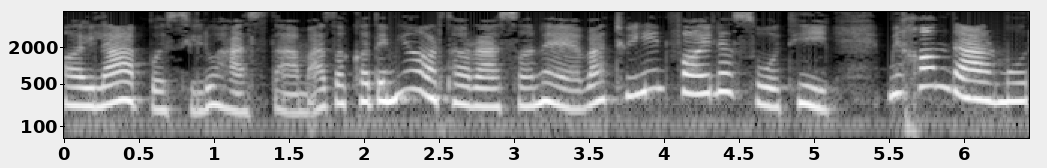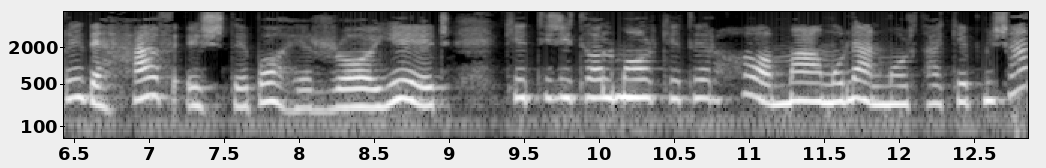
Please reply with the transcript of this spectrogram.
آیلا عباسیلو هستم از آکادمی آرتا رسانه و توی این فایل صوتی می‌خوام در مورد هفت اشتباه رایج که digital marketer ها معمولا مرتکب میشن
